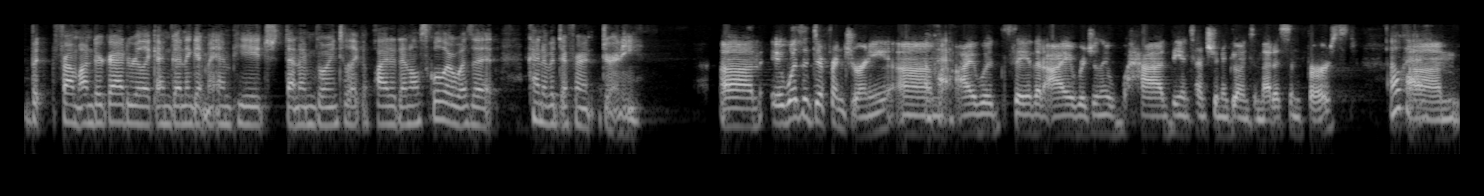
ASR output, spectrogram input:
but from undergrad you were like I'm going to get my MPH then I'm going to like apply to dental school or was it kind of a different journey? Um, it was a different journey. Um, okay. I would say that I originally had the intention of going to medicine first. Okay. Um,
